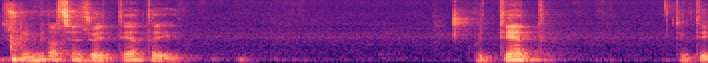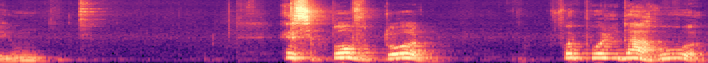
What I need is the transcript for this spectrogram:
isso em 1980 e 80, 81. Esse povo todo foi para o olho da rua.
